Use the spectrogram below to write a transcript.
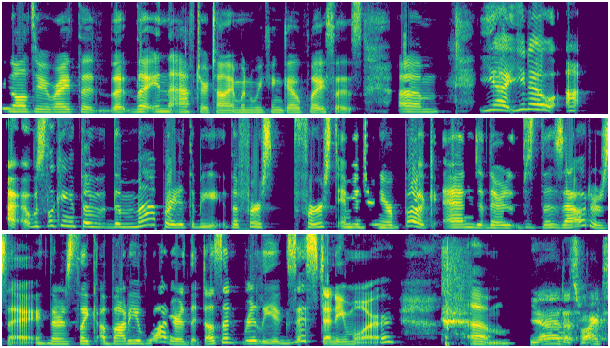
we all do, right? The, the the in the after time when we can go places. Um, yeah, you know, I, I was looking at the the map right at the be the first first image in your book, and there's the Zuiderzee. There's like a body of water that doesn't really exist anymore. Um, yeah, that's right.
